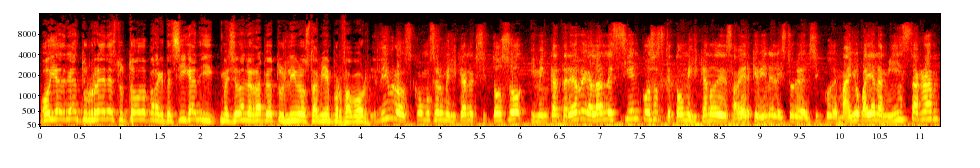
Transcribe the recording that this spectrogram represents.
oye Adrián, tus redes, tu todo para que te sigan y mencionale rápido tus libros también, por favor. Libros, Cómo ser un mexicano exitoso. Y me encantaría regalarles 100 cosas que todo mexicano debe saber, que viene la historia del 5 de mayo. Vayan a mi Instagram,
